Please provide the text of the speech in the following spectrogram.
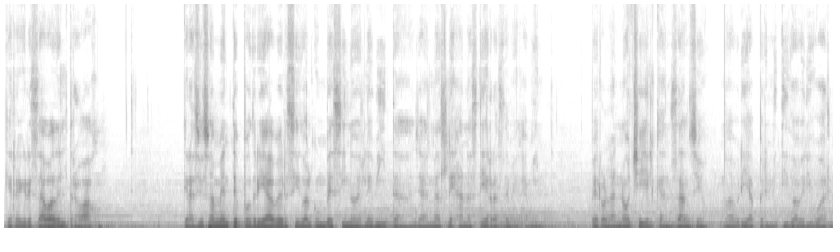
que regresaba del trabajo Graciosamente podría haber sido algún vecino de Levita allá en las lejanas tierras de Benjamín, pero la noche y el cansancio no habría permitido averiguarlo.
